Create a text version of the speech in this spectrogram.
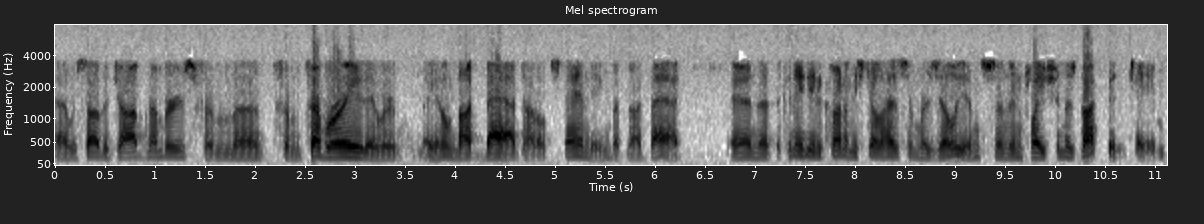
Uh, we saw the job numbers from uh, from February. They were you know not bad, not outstanding, but not bad. And that the Canadian economy still has some resilience, and inflation has not been tamed.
